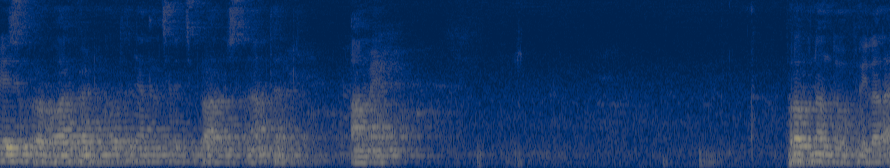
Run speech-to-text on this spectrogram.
యేసు ప్రభు వారి పేట కృతజ్ఞతలు చెల్లించి ప్రార్థిస్తున్నాం తండ్రి. ఆమె ప్రభునందు ప్రియులరా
